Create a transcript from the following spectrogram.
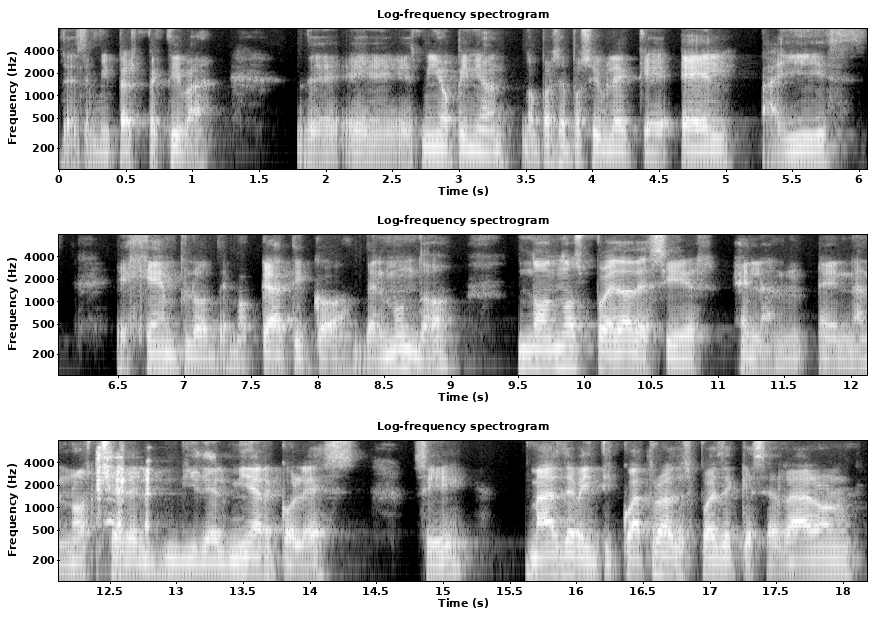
desde mi perspectiva, de, eh, es mi opinión, no puede ser posible que el país, ejemplo democrático del mundo, no nos pueda decir en la, en la noche del, del miércoles, ¿sí? Más de 24 horas después de que cerraron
